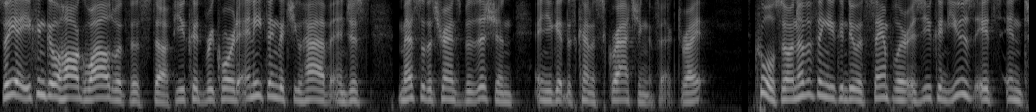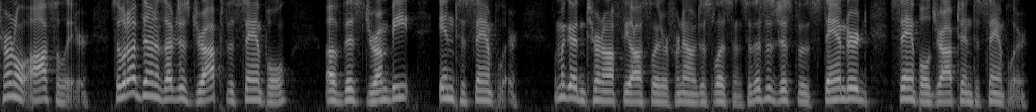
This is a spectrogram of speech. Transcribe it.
So yeah, you can go hog wild with this stuff. You could record anything that you have and just mess with the transposition and you get this kind of scratching effect, right? Cool. So another thing you can do with sampler is you can use its internal oscillator. So what I've done is I've just dropped the sample of this drum beat into sampler. I'm gonna go ahead and turn off the oscillator for now and just listen. So this is just the standard sample dropped into sampler.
